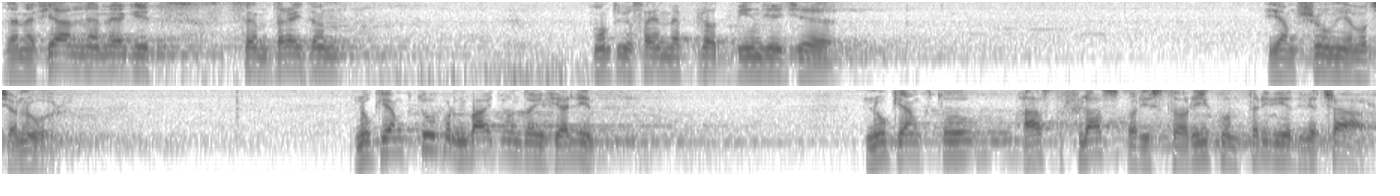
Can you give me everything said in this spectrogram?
dhe me fjalën e Megit të them të drejtën mund t'ju them me plot bindje që jam shumë i emocionuar. Nuk jam këtu për të mbajtur ndonjë fjalim. Nuk jam këtu as të flas për historikun 30 vjeçar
